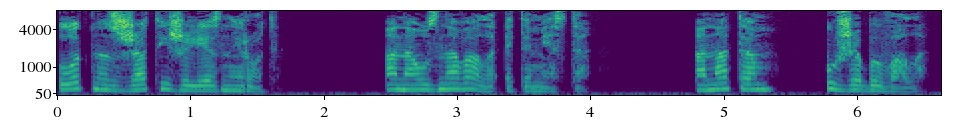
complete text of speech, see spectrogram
плотно сжатый железный рот. Она узнавала это место. Она там уже бывала.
